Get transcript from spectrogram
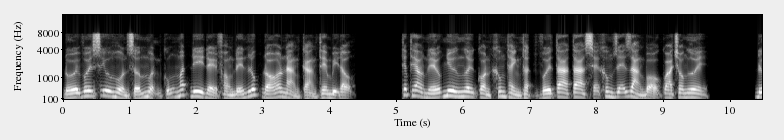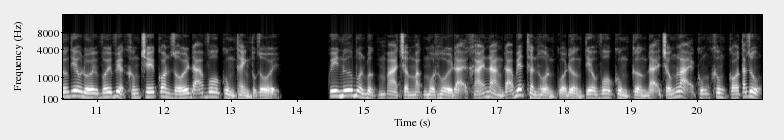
đối với siêu hồn sớm muộn cũng mất đi để phòng đến lúc đó nàng càng thêm bị động. Tiếp theo nếu như ngươi còn không thành thật với ta ta sẽ không dễ dàng bỏ qua cho ngươi. Đường tiêu đối với việc khống chế con rối đã vô cùng thành thục rồi. Quy nữ buồn bực mà trầm mặc một hồi đại khái nàng đã biết thần hồn của đường tiêu vô cùng cường đại chống lại cũng không có tác dụng.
